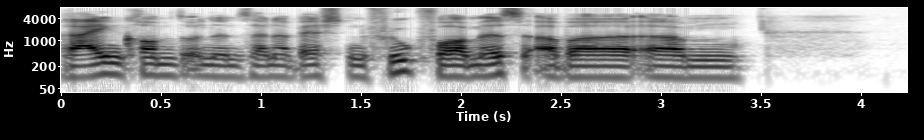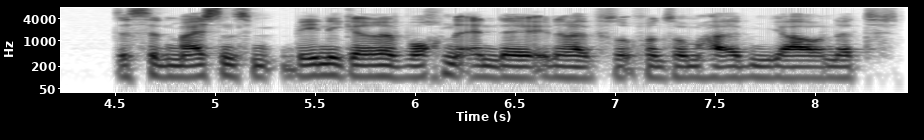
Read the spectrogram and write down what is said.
reinkommt und in seiner besten Flugform ist. Aber ähm, das sind meistens wenigere Wochenende innerhalb von so einem halben Jahr und nicht,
